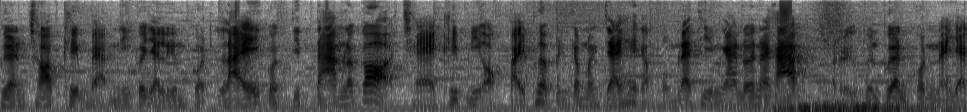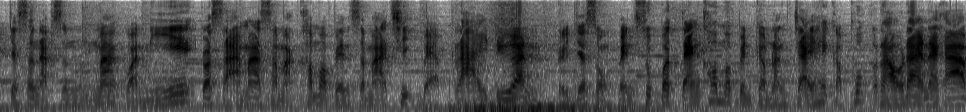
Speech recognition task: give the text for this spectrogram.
พื่อนๆชอบคลิปแบบนี้ก็อย่าลืมกดไลค์กดติดตาม แล้วก็แชร์คลิปนี้ออกไปเพื่อเป็นกำลังใจให้กับผมและทีมงานด้วยนะครับ หรือเพื่อนๆคนไหนอยากจะสนับสนุนมากกว่านี้ ก็สามารถสมัครเข้ามาเป็นสมาชิกแบบรายเดือน หรือจะส่งเป็นซุปเปอร์แตงเข้ามาเป็นกำลังใจให้กับพวกเราได้นะครับ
